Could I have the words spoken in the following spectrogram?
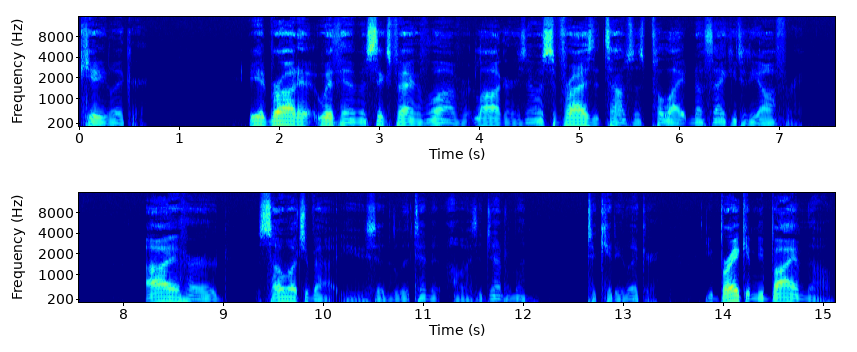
Kitty Liquor. He had brought with him a six pack of lagers and was surprised at Thompson's polite no thank you to the offering. I have heard so much about you, said the lieutenant, always a gentleman, to Kitty Liquor. You break him, you buy him, though.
